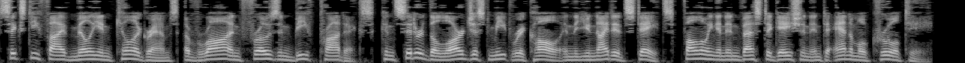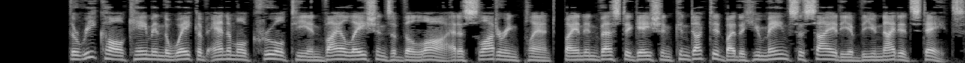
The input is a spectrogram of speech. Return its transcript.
65 million kilograms of raw and frozen beef products, considered the largest meat recall in the United States, following an investigation into animal cruelty. The recall came in the wake of animal cruelty and violations of the law at a slaughtering plant, by an investigation conducted by the Humane Society of the United States.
